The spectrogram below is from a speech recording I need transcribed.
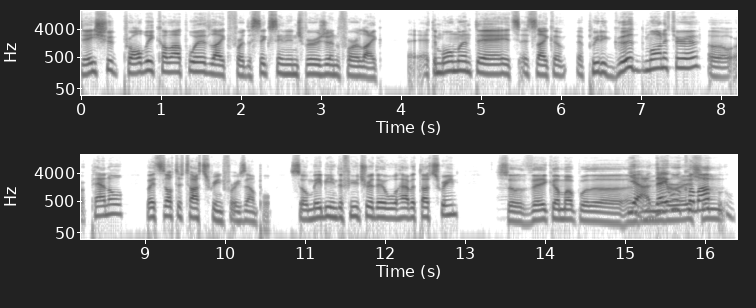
they should probably come up with like for the 16 inch version for like at the moment uh, it's it's like a, a pretty good monitor or, or panel, but it's not a touchscreen, for example. So maybe in the future they will have a touchscreen. So they come up with a yeah, they will come up,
